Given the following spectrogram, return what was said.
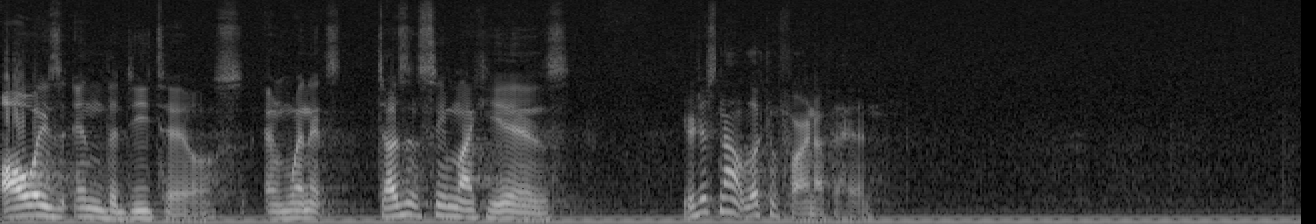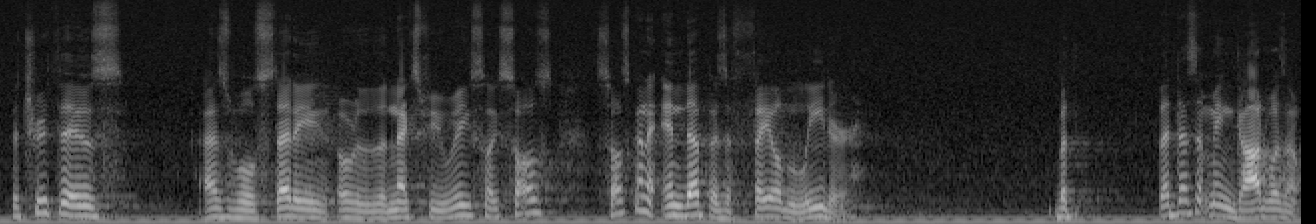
always in the details. And when it doesn't seem like He is, you're just not looking far enough ahead. The truth is, as we'll study over the next few weeks, like Saul's, Saul's going to end up as a failed leader. But that doesn't mean God wasn't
